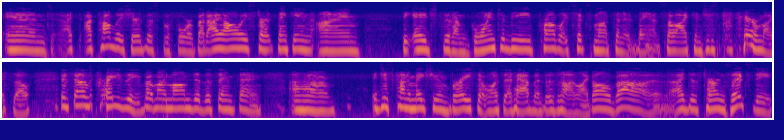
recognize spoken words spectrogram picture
And I, I probably shared this before, but I always start thinking I'm the age that I'm going to be probably six months in advance, so I can just prepare myself. It sounds crazy, but my mom did the same thing. Um, it just kind of makes you embrace it once it happens. It's not like, oh God, I just turned 60,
